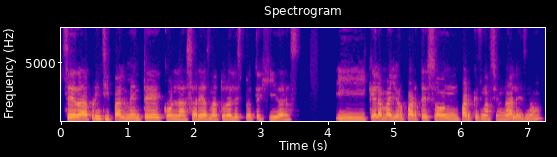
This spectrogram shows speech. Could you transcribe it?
se da principalmente con las áreas naturales protegidas y que la mayor parte son parques nacionales, ¿no?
